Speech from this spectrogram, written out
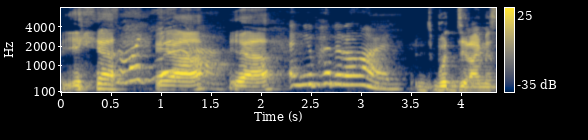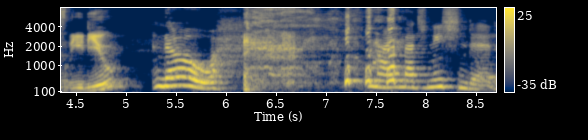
yeah, So like, yeah, yeah. yeah. And you put it on. What did I mislead you? No. My imagination did.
